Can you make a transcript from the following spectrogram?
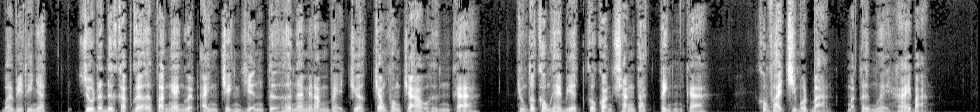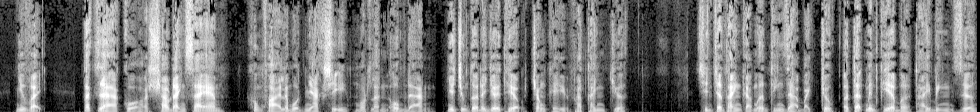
Bởi vì thứ nhất, dù đã được gặp gỡ và nghe Nguyệt Ánh trình diễn từ hơn 20 năm về trước trong phong trào hưng ca, chúng tôi không hề biết cô còn sáng tác tình ca. Không phải chỉ một bản, mà tới 12 bản. Như vậy, tác giả của Sao đành xa em không phải là một nhạc sĩ một lần ôm đàn như chúng tôi đã giới thiệu trong kỳ phát thanh trước. Xin chân thành cảm ơn thính giả Bạch Trúc ở tận bên kia bờ Thái Bình Dương.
